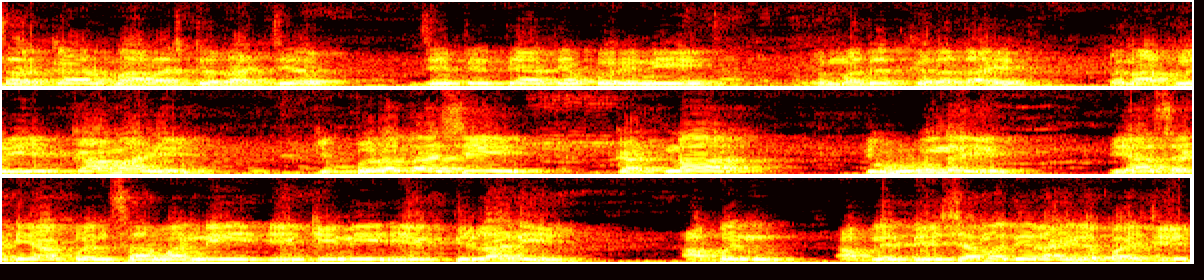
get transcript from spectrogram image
सरकार महाराष्ट्र राज्य जे ते त्या त्या परीने मदत करत आहेत. पण आपलं एक काम आहे की परत अशी घटना ती होऊ नये. यासाठी आपण सर्वांनी एकीने एक दिलाने आपण आपल्या देशामध्ये राहिलं पाहिजे.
